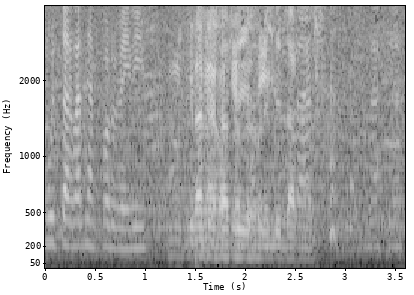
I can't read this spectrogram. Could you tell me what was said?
Muchas gracias por venir. Muchísimas Gracias a ti gracias por invitarnos. Gracias.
